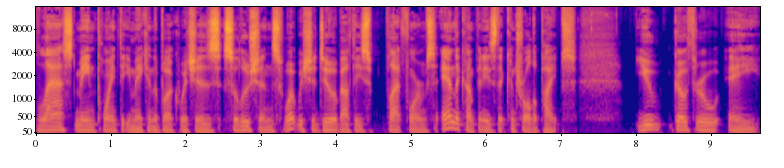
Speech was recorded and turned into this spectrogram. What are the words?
last main point that you make in the book, which is solutions, what we should do about these platforms and the companies that control the pipes. You go through a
